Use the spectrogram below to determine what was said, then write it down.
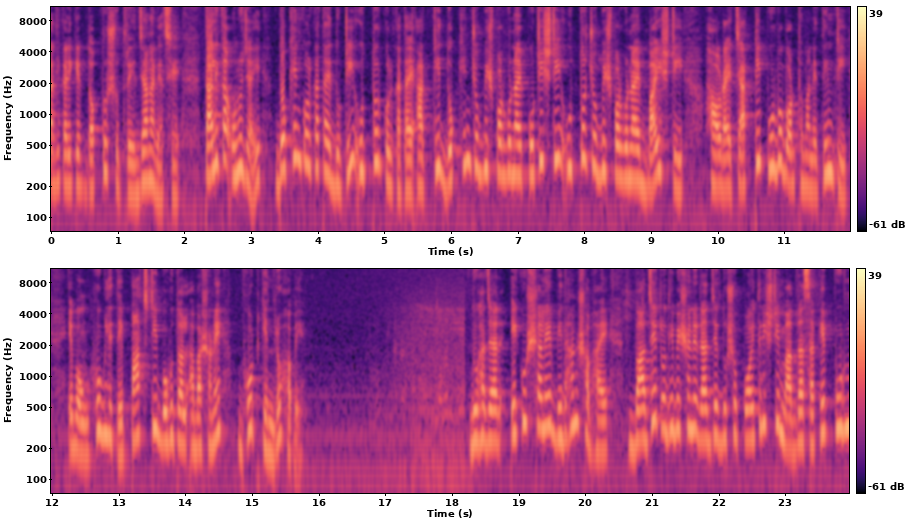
আধিকারিকের দপ্তর সূত্রে জানা গেছে। তালিকা অনুযায়ী দক্ষিণ কলকাতায় দুটি, উত্তর কলকাতায় আটটি, দক্ষিণ চব্বিশ পরগনায় পঁচিশটি, উত্তর চব্বিশ পরগনায় বাইশটি হাওড়ায় চারটি পূর্ব বর্ধমানে তিনটি এবং হুগলিতে পাঁচটি বহুতল আবাসনে ভোট কেন্দ্র হবে। দুহাজার একুশ সালে বিধানসভায় বাজেট অধিবেশনে রাজ্যের দুশো পঁয়ত্রিশটি মাদ্রাসাকে পূর্ণ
